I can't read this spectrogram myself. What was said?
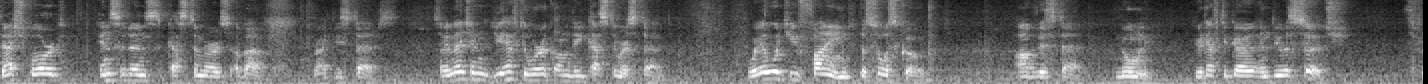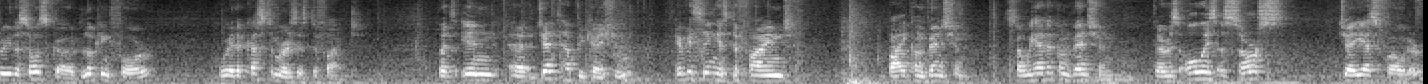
Dashboard, incidents, customers, about, right, these tabs. So imagine you have to work on the customers tab. Where would you find the source code of this tab normally? You'd have to go and do a search through the source code looking for where the customers is defined. But in a JET application, everything is defined by convention. So we have a convention. There is always a source JS folder,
